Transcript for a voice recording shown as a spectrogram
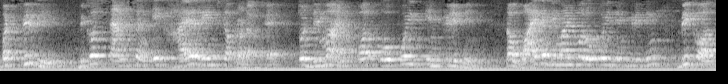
But फिर भी because Samsung एक higher range का product है तो demand for Oppo is increasing. Now why the demand for Oppo is increasing? Because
